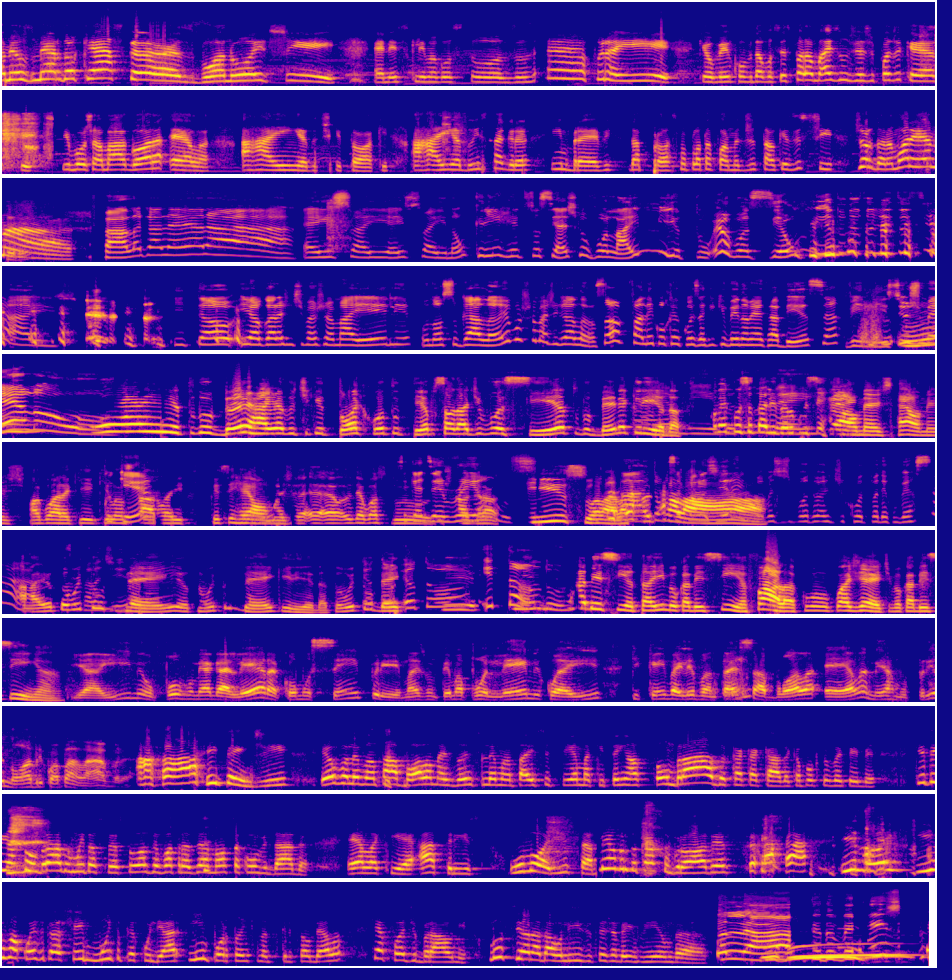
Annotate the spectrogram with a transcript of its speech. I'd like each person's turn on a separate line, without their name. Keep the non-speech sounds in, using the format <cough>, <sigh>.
Fala, meus merdocasters! Boa noite! É nesse clima gostoso, é por aí, que eu venho convidar vocês para mais uns dias de podcast. E vou chamar agora ela, a rainha do TikTok, a rainha do Instagram, e em breve da próxima plataforma digital que existir, Jordana Morena!
Fala, galera! É isso aí, é isso aí. Não criem redes sociais que eu vou lá e mito. Eu vou ser um mito dessas redes sociais. Então, e agora a gente vai chamar ele, o nosso galã. Eu vou chamar de galã. Só falei qualquer coisa aqui que veio na minha cabeça. Vinícius
Hum.
Melo!
Oi, tudo bem, rainha do TikTok? Quanto tempo, saudade de você. Tudo bem, minha querida?
Amigo,
Como é que você tá lidando
bem.
com esse Helmes, Helmes, agora que, que lançaram aí? Com esse Helmes, é, é o negócio do
Você quer dizer
Instagram.
Reels?
Isso, olha lá, ela
Ah,
pode
então você fala
falar.
direito pra gente poder- a gente poder conversar.
Ah, eu tô
Você
muito
fala
bem,
direito.
eu tô muito bem, querida. Tô muito
Eu tô,
bem.
eu tô
E-
itando.
O cabecinha, tá aí, meu cabecinha? Fala com, com a gente, meu cabecinha.
E aí, meu povo, minha galera, como sempre, mais um tema polêmico aí, que quem vai levantar essa bola é ela mesmo, Pri Nobre com a palavra. <laughs>
Ah, entendi. Eu vou levantar a bola, mas antes de levantar esse tema que tem assombrado, kkk, daqui a pouco vocês vão entender, que tem assombrado muitas pessoas, eu vou trazer a nossa convidada. Ela que é atriz, humorista, membro do Castro Brothers <laughs> e mãe. E uma coisa que eu achei muito peculiar e importante na descrição dela, que é fã de Brownie. Luciana Daulise, seja bem-vinda.
Olá, tudo bem,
